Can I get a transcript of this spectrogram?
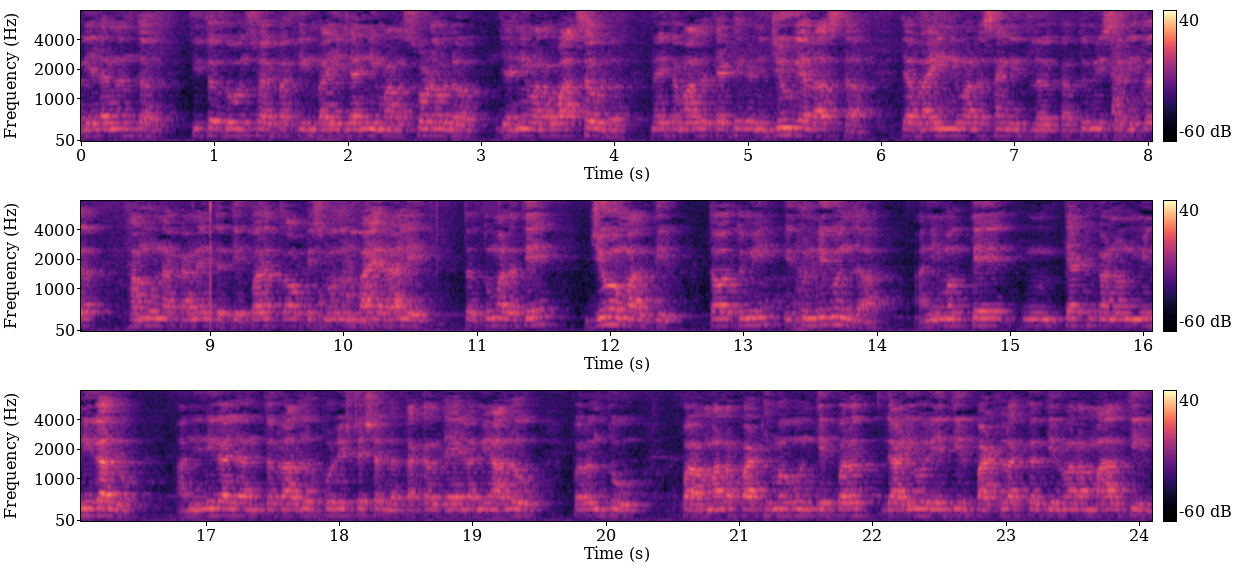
गेल्यानंतर तिथं दोन स्वयंपाकीन बाई ज्यांनी मला सोडवलं ज्यांनी मला वाचवलं नाही तर माझा त्या ठिकाणी जीव गेला असता त्या बाईंनी मला सांगितलं का तुम्ही सर इथं थांबू नका नाही तर ते परत ऑफिसमधून बाहेर आले तर तुम्हाला ते जीव मारतील. तेव्हा तुम्ही इथून निघून जा. आणि मग ते त्या ठिकाणाहून मी निघालो. आणि निघाल्यानंतर राजूर पोलीस स्टेशनला तक्रार द्यायला मी आलो. परंतु पा- मला पाठीमागून ते परत गाडीवर येतील पाठलाग करतील मला मारतील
